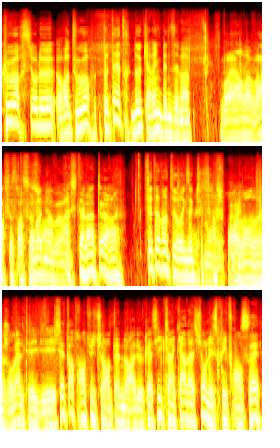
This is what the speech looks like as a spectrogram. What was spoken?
court sur le retour peut-être de Karim Benzema. Voilà, on va voir. Ce sera ce on soir. Va bien voir. Ah, c'est à 20h. Hein. C'est à 20h exactement. Ça, probablement dans un journal télévisé. 7h38 sur l'antenne de Radio Classique, l'incarnation de l'esprit français.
